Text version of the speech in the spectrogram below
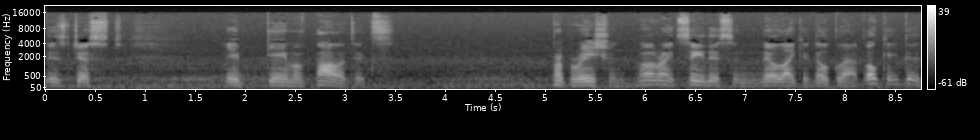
is just a game of politics. Preparation. All right, say this and they'll like it, they'll clap. Okay, good.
